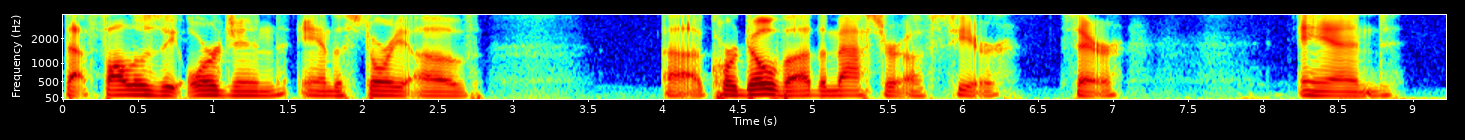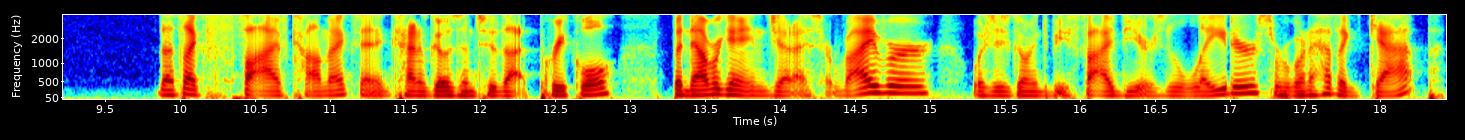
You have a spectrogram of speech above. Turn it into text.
that follows the origin and the story of uh, Cordova, the master of Cere, Ser. And that's like five comics and it kind of goes into that prequel. But now we're getting Jedi Survivor, which is going to be five years later. So we're going to have a gap.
